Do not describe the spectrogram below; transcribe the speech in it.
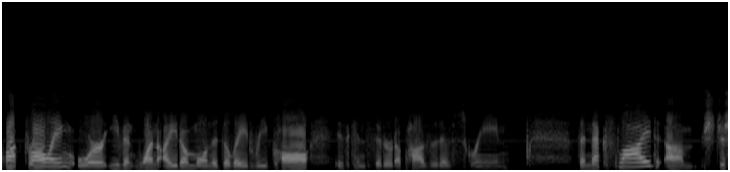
clock drawing or even one item on the delayed recall is considered a positive screen. The next slide um, just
